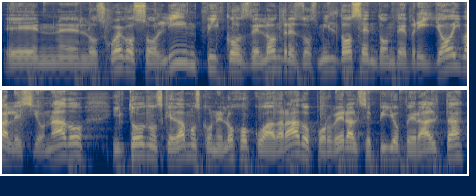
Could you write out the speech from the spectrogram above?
en eh, los Juegos Olímpicos de Londres 2012, en donde brilló, iba lesionado y todos nos quedamos con el ojo cuadrado por ver al Cepillo Peralta,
